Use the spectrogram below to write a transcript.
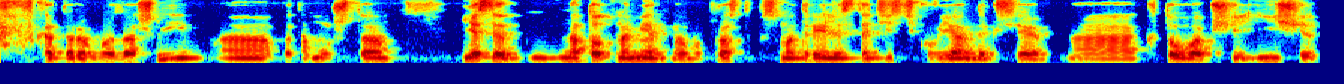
в которую мы зашли, а, потому что если на тот момент мы бы просто посмотрели статистику в Яндексе, а, кто вообще ищет,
